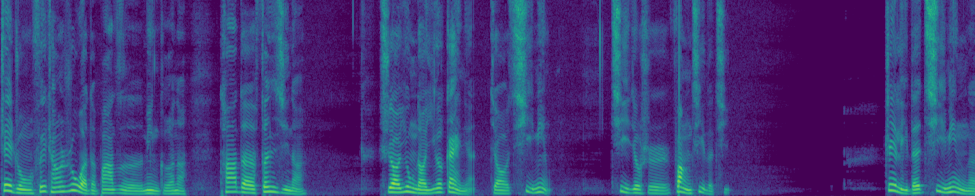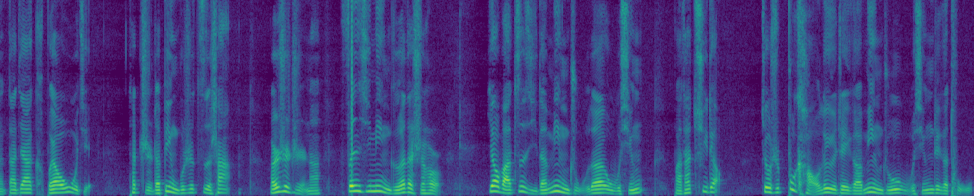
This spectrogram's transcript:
这种非常弱的八字命格呢，它的分析呢，需要用到一个概念，叫弃命。弃就是放弃的弃。这里的弃命呢，大家可不要误解，它指的并不是自杀，而是指呢，分析命格的时候。要把自己的命主的五行把它去掉，就是不考虑这个命主五行这个土，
